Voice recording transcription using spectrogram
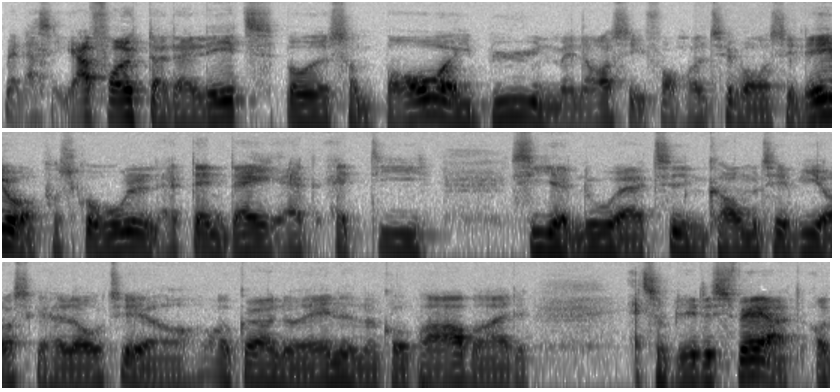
Men altså, jeg frygter da lidt, både som borger i byen, men også i forhold til vores elever på skolen, at den dag, at, at de siger, at nu er tiden kommet til, at vi også skal have lov til at, at gøre noget andet end at gå på arbejde, at så bliver det svært at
